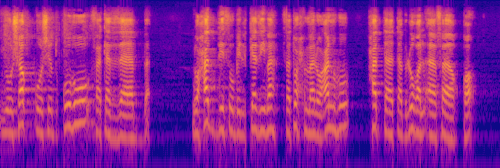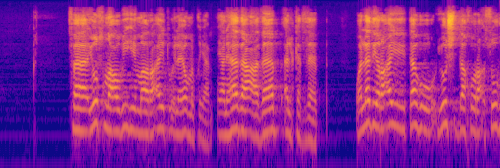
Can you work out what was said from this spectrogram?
يشق شدقه فكذاب يحدث بالكذبة فتحمل عنه حتى تبلغ الآفاق. فيصنع به ما رأيت إلى يوم القيامة. يعني هذا عذاب الكذاب. والذي رأيته يشدخ رأسه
